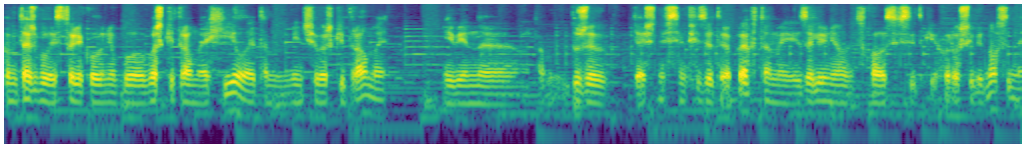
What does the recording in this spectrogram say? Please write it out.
Там теж була історія, коли у нього були важкі травми Ахіла, і там інші важкі травми. І він е, там дуже вдячний всім фізіотерапевтам, і взагалі в нього склалися всі такі хороші відносини.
